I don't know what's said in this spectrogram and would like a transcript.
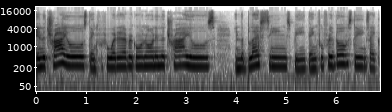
In the trials, thankful for whatever going on in the trials. In the blessings, being thankful for those things. Like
